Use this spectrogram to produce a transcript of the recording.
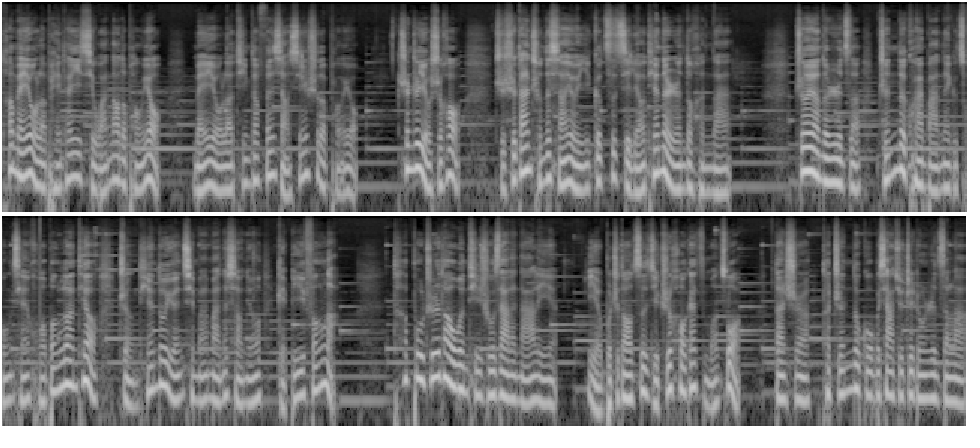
他没有了陪他一起玩闹的朋友，没有了听他分享心事的朋友，甚至有时候，只是单纯的想有一个自己聊天的人都很难。这样的日子真的快把那个从前活蹦乱跳、整天都元气满满的小牛给逼疯了。他不知道问题出在了哪里。也不知道自己之后该怎么做，但是他真的过不下去这种日子了。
